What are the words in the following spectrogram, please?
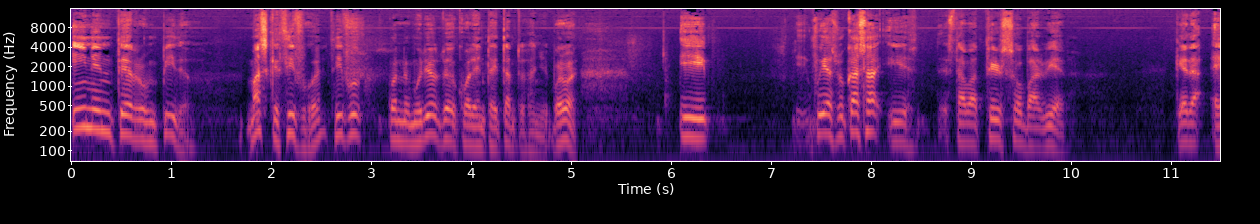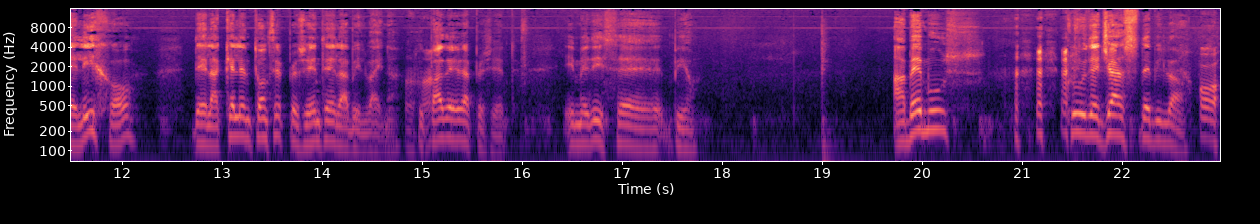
ininterrumpido. Más que Cifu, ¿eh? Cifu cuando murió de cuarenta y tantos años. Pues bueno, y fui a su casa y estaba Tirso Barbier, que era el hijo del aquel entonces presidente de la Bilbaina. Su padre era presidente. Y me dice, Pío, habemos Club de Jazz de Bilbao. Oh.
